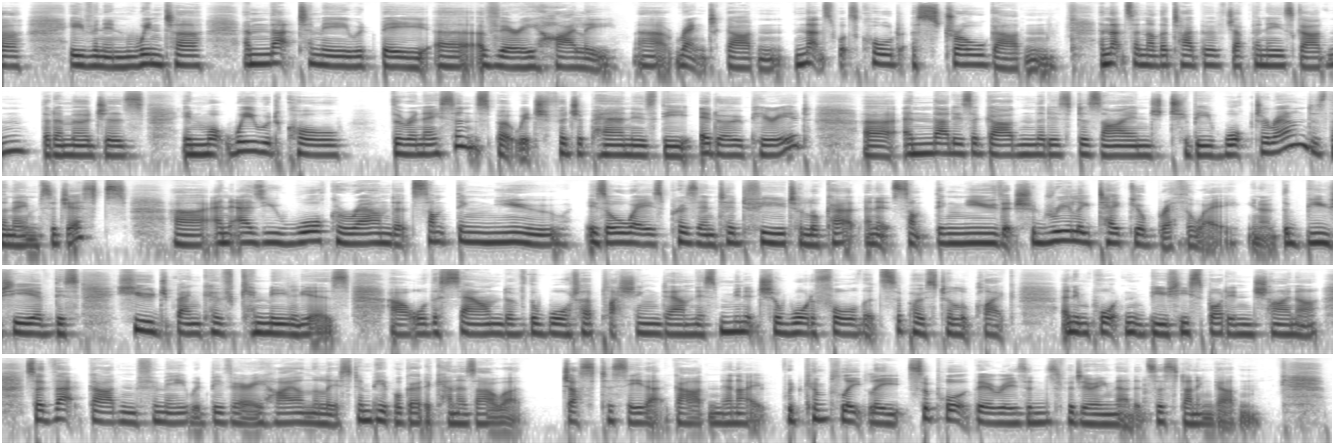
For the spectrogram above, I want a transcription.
even in winter. And that to me would be a, a very highly uh, ranked garden. And that's what's called a stroll garden. And that's another type of Japanese garden that emerges in what we would call the Renaissance, but which for Japan is the Edo period. Uh, and that is a garden that is designed to be walked around, as the name suggests. Uh, and as you walk around it, something new is always presented for you to look at. And it's something new that should really take your breath away. You know, the beauty of this huge bank of camellias, uh, or the sound of the water plashing down this miniature waterfall that's supposed to look like an important beauty spot in China. So that garden for me would be very high on the list. And people go to Kanazawa just to see that garden, and I would completely support their reasons for doing that. It's a stunning garden.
